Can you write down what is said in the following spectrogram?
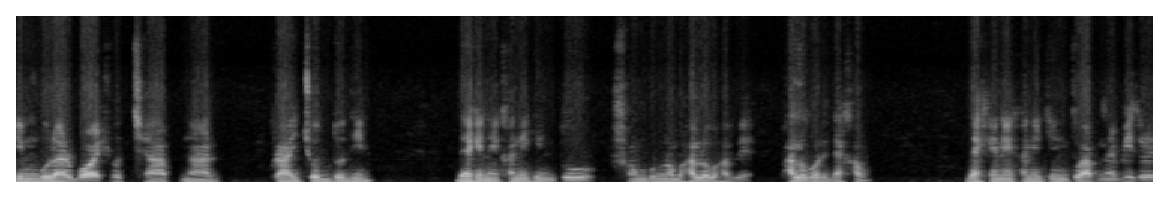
ডিমগুলার বয়স হচ্ছে আপনার প্রায় চোদ্দ দিন। দেখেন, এখানে কিন্তু সম্পূর্ণ ভালোভাবে, ভালো করে দেখাও। দেখেন, এখানে কিন্তু আপনার ভিতরে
